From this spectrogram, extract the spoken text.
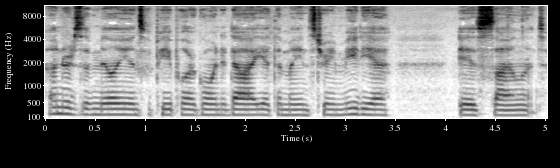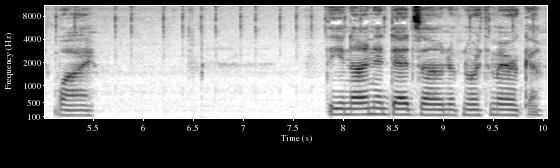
hundreds of millions of people are going to die, yet the mainstream media is silent. Why? The United Dead Zone of North America.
